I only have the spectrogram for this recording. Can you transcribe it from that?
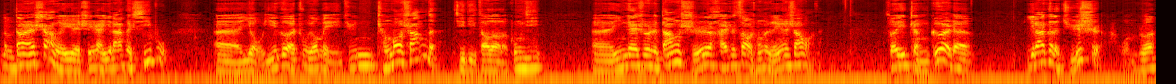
那么当然，上个月实际上伊拉克西部，呃，有一个驻有美军承包商的基地遭到了攻击，呃，应该说是当时还是造成了人员伤亡的。所以整个的伊拉克的局势啊，我们说，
